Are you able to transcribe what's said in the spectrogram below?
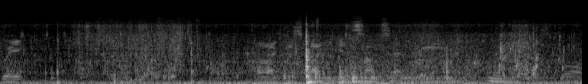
sweet. I like this spot. You get sunset. Mm. It's cool.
